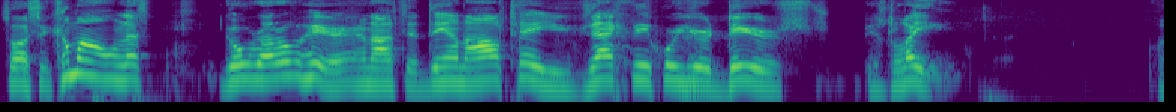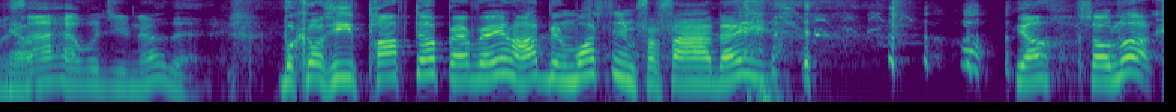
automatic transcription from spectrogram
So I said, "Come on, let's go right over here." And I said, "Then I'll tell you exactly where your deer is laying." Well, Yeah. Si, how would you know that? because he popped up every you know I'd been watching him for five days. you know, so look,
